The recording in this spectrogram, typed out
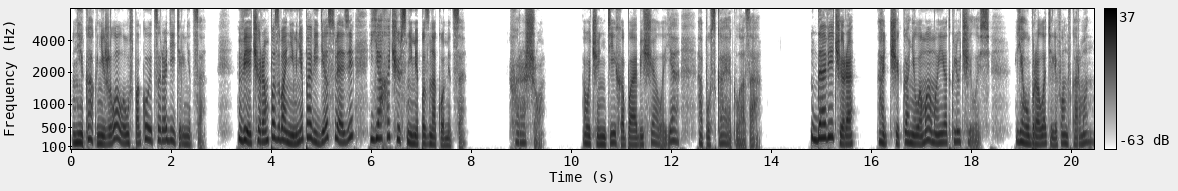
Никак не желала успокоиться родительница. Вечером позвони мне по видеосвязи, я хочу с ними познакомиться». «Хорошо», — очень тихо пообещала я, опуская глаза. «До вечера», — отчеканила мама и отключилась. Я убрала телефон в карман,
